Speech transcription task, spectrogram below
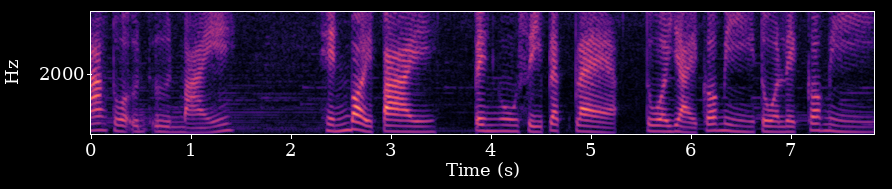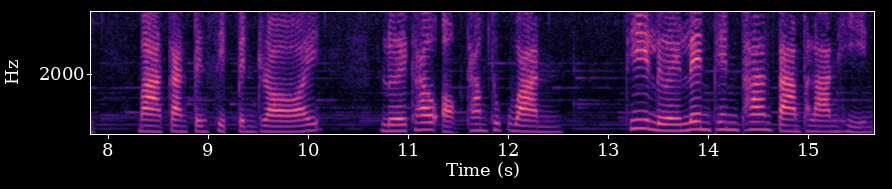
นาคตัวอื่นๆไหม เห็นบ่อยไป เป็นงูสีแปลกๆ ตัวใหญ่ก็มี ตัวเล็กก็มี มากันเป็นสิบเป็นร้อย เลื้อยเข้าออกถ้ำทุกวัน ที่เลื้อยเล่นเพ่นพ่านตามพลานหิน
